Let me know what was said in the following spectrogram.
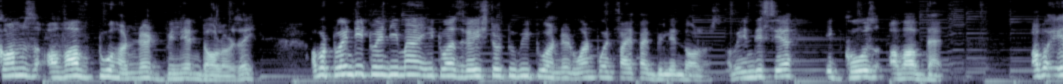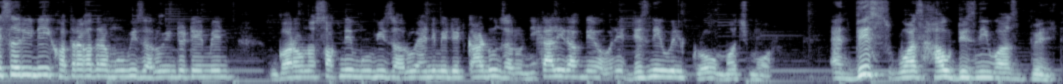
comes above two hundred billion dollars है। अब ट्वेन्टी ट्वेन्टीमा it was register to be two hundred one point five five billion dollars अब in this year it goes above that अब यसरी नै खतरा खतरा मुभिजहरू इन्टरटेनमेन्ट गराउन सक्ने मुभिजहरू एनिमेटेड कार्टुन्सहरू निकालिराख्ने हो भने Disney will grow much more and this was how Disney was build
